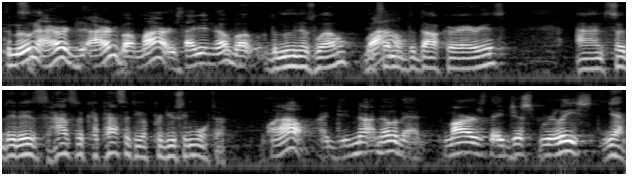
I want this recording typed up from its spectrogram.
The moon, I heard, I heard about Mars, I didn't know about, the moon as well in some of the darker areas, and so it is has the capacity of producing water. Wow, I did not know that. Mars, they just released Yeah,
